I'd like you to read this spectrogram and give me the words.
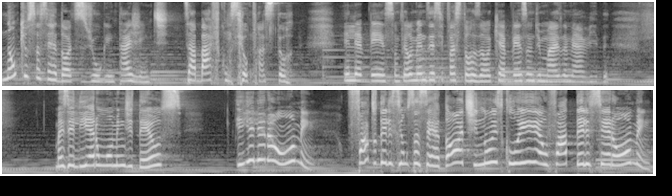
Não que os sacerdotes julguem, tá, gente? Desabafe com seu pastor. Ele é bênção. Pelo menos esse pastorzão aqui é bênção demais na minha vida. Mas ele era um homem de Deus. E ele era homem. O fato dele ser um sacerdote não excluía o fato dele ser homem.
